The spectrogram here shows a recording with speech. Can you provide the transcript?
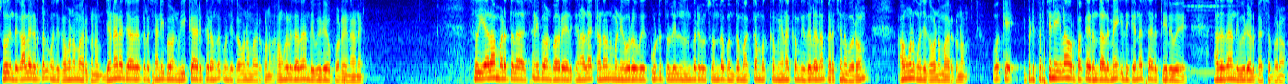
ஸோ இந்த காலகட்டத்தில் கொஞ்சம் கவனமாக இருக்கணும். ஜனன ஜாதகத்தில் சனி பவன் வீக்காக இருக்கிறவங்க கொஞ்சம் கவனமாக இருக்கணும். அவங்களுக்காக தான் இந்த வீடியோ போடுறேன் நான். ஸோ ஏழாம் இடத்துல சனிபவன் பார்வை இருக்கனால கணவன் மணி உறவு கூட்டுத் தொழில் நண்பர்கள் சொந்த பந்தம் அக்கம் பக்கம் இணக்கம் இதிலெல்லாம் பிரச்சனை வரும். அவங்களும் கொஞ்சம் கவனமாக இருக்கணும். ஓகே இப்படி பிரச்சனைகள்லாம் ஒரு பக்கம் இருந்தாலுமே இதுக்கு என்ன சார் தீர்வு? அதை தான் இந்த வீடியோவில் பேச போகிறோம்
